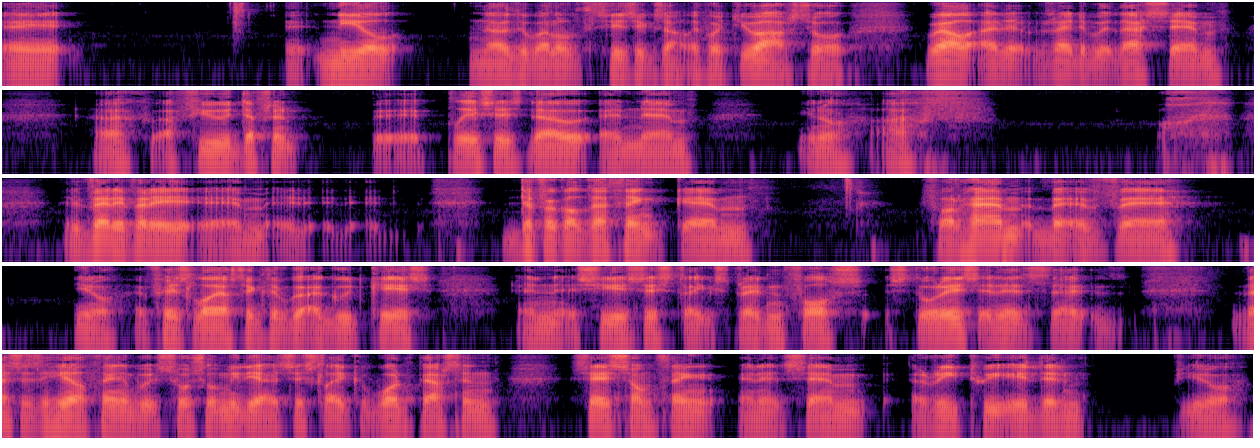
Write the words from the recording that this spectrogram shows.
Uh, Neil. Now the world sees exactly what you are. So, well, I read about this um, a, a, few different places now, and, um, you know, very, very um, difficult, I think, um, for him. But if uh, you know, if his lawyers think they've got a good case, and she is just like spreading false stories, and it's uh, this is the whole thing about social media. It's just like one person says something and it's um, retweeted and you know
